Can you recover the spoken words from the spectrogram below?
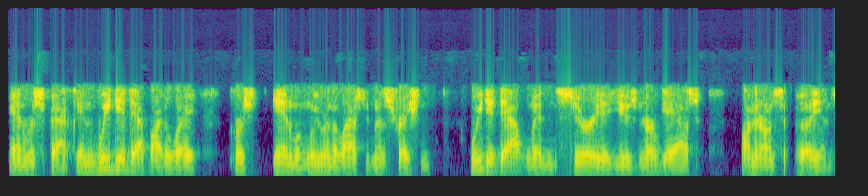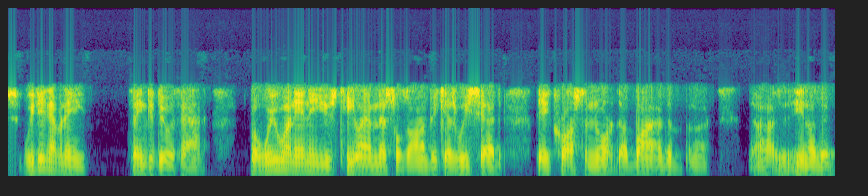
and respect, and we did that, by the way, first in when we were in the last administration we did that when Syria used nerve gas on their own civilians. We didn't have anything to do with that, but we went in and used TLAM missiles on them because we said they crossed the nor- the, the uh, uh, you know the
